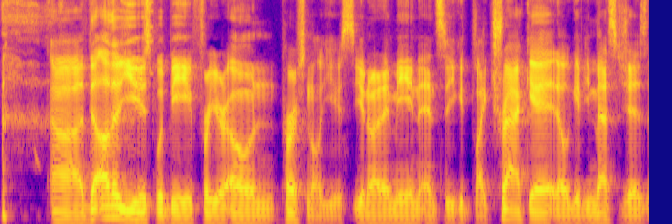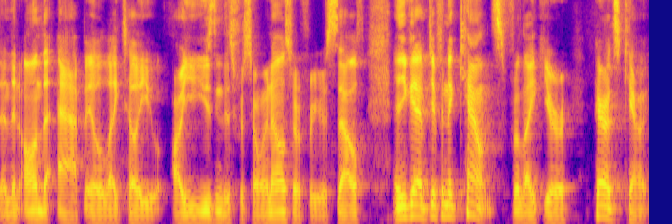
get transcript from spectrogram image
Uh, the other use would be for your own personal use. You know what I mean? And so you could like track it. It'll give you messages, and then on the app, it'll like tell you, are you using this for someone else or for yourself? And you can have different accounts for like your parents' account,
